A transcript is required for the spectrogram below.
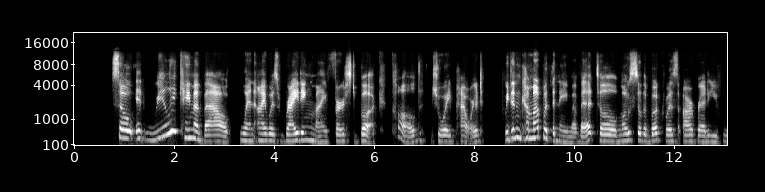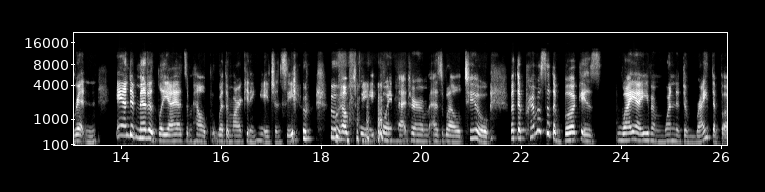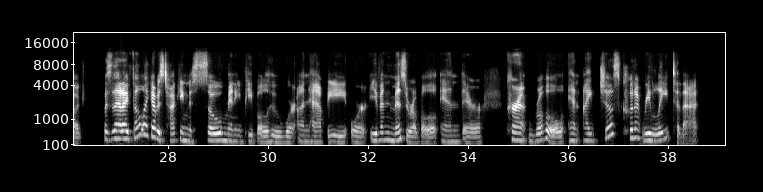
So it really came about when I was writing my first book called Joy Powered. We didn't come up with the name of it till most of the book was already written. And admittedly, I had some help with a marketing agency who, who helped me coin that term as well, too. But the premise of the book is why I even wanted to write the book was that I felt like I was talking to so many people who were unhappy or even miserable in their current role. And I just couldn't relate to that.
